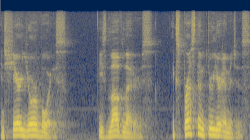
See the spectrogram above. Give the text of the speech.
and share your voice, these love letters. Express them through your images.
